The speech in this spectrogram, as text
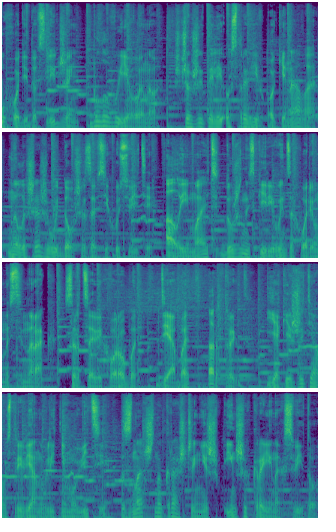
У ході досліджень було виявлено, що жителі островів Окінава не лише живуть довше за всіх у світі, але й мають дуже низький рівень захворюваності на рак, серцеві хвороби, діабет, артрит. Якість життя острів'ян в літньому віці значно краще ніж в інших країнах світу.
